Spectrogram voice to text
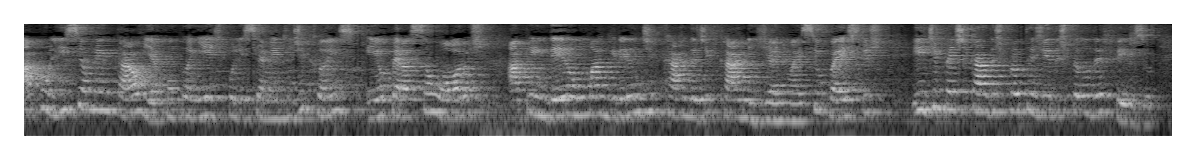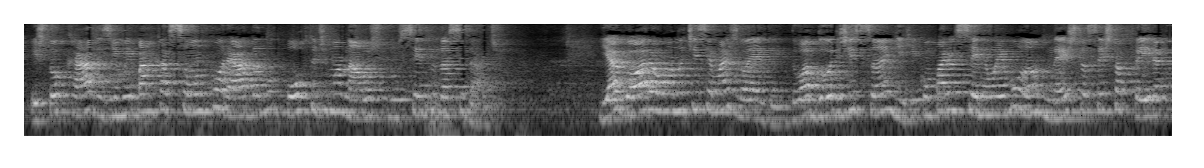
a Polícia Ambiental e a Companhia de Policiamento de Cães, em Operação Horus, apreenderam uma grande carga de carne de animais silvestres e de pescados protegidos pelo defeso, estocados em uma embarcação ancorada no porto de Manaus, no centro da cidade. E agora uma notícia mais leve. Doadores de sangue que comparecerem ao Emoan nesta sexta-feira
